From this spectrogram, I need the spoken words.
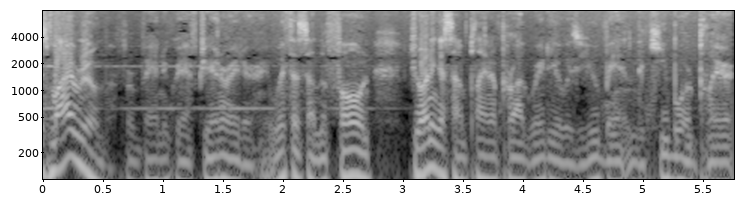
Was my room from Van der Graaf Generator. And with us on the phone, joining us on Planet Prog Radio is Hugh, Banton, the keyboard player,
